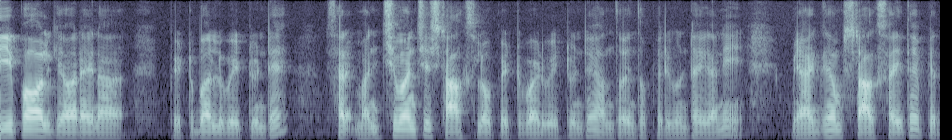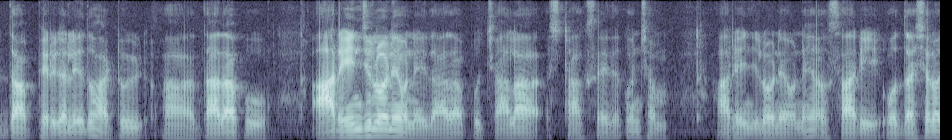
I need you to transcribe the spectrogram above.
దీపావళికి ఎవరైనా పెట్టుబడులు పెట్టుంటే సరే మంచి మంచి స్టాక్స్లో పెట్టుబడి పెట్టుంటే అంతో ఇంతో పెరుగుంటాయి కానీ మ్యాక్సిమం స్టాక్స్ అయితే పెద్ద పెరగలేదు. అటు దాదాపు ఆ రేంజ్లోనే ఉన్నాయి. దాదాపు చాలా స్టాక్స్ అయితే కొంచెం ఆ రేంజ్లోనే ఉన్నాయి. ఒకసారి ఓ దశలో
